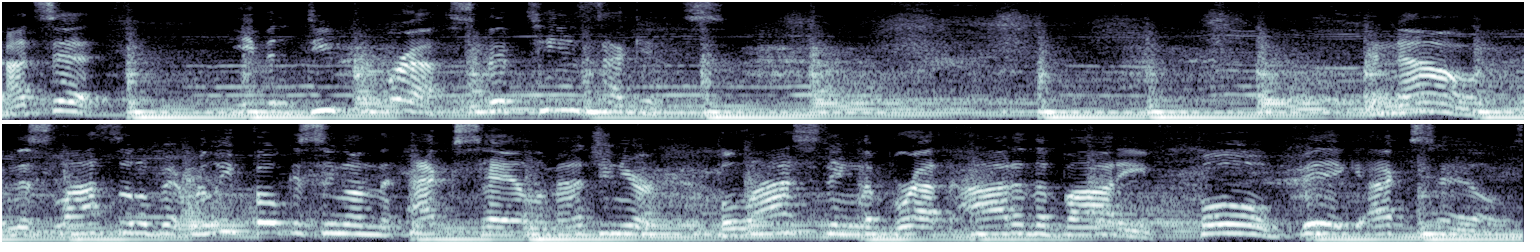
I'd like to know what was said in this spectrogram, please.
That's it. Deeper breaths, 15 seconds. And now, in this last little bit, really focusing on the exhale. Imagine you're blasting the breath out of the body. Full, big exhales.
